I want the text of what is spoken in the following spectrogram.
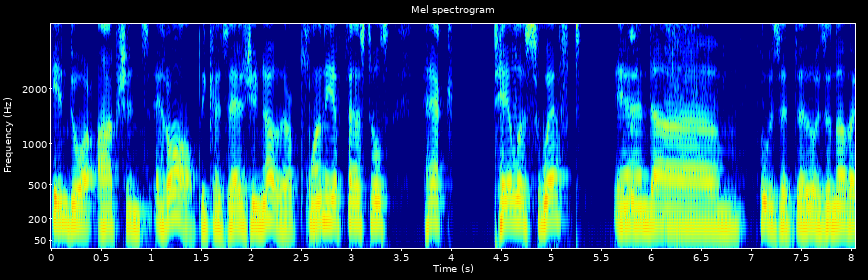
indoor options at all because, as you know, there are plenty of festivals. Heck, Taylor Swift. And um, who was it? There was another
